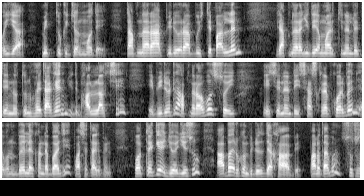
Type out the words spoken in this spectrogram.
হইয়া মৃত্যুকে জন্ম দেয়। তা আপনারা প্রিয়রা বুঝতে পারলেন? আপনারা যদি আমার চ্যানেলটিতে নতুন হয়ে থাকেন, যদি ভালো লাগছে, এই ভিডিওটা আপনারা অবশ্যই এই চ্যানেলটি সাবস্ক্রাইব করবেন এবং বেল এখানটা বাজিয়ে পাশে থাকবেন। প্রত্যেকে জয় যিশু। আবার এরকম ভিডিওতে দেখা হবে। ভালো থাকবেন, সুস্থ।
